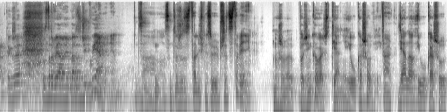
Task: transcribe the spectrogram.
Tak, także pozdrawiamy i bardzo dziękujemy nie? Za, za to, że zostaliśmy sobie przedstawieni. Możemy podziękować Dianie i Łukaszowi. Tak. Diano i Łukaszu,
